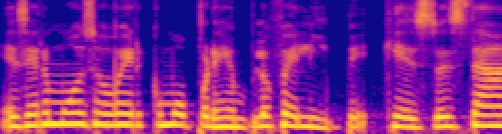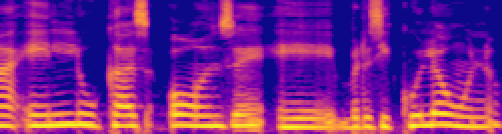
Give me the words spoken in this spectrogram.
es hermoso ver como, por ejemplo, Felipe, que esto está en Lucas 11, eh, versículo 1,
